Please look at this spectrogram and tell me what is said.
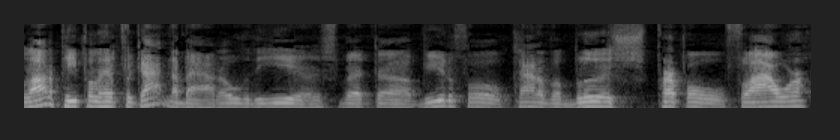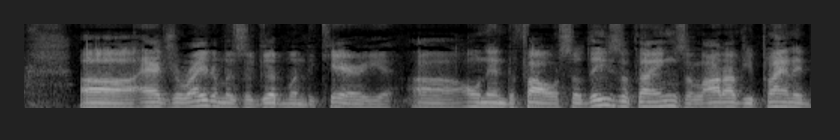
a lot of people have forgotten about over the years, but uh, beautiful, kind of a bluish purple flower. Uh, ageratum is a good one to carry uh, on into fall. So these are things a lot of you planted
